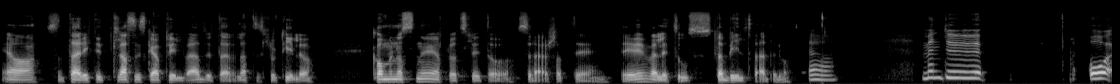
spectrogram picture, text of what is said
Ja, sånt där riktigt klassiska aprilvädret är väl att det slår till och kommer någon snö plötsligt och sådär. Så att det, det är väldigt ostabilt väder då. Ja. Men du, och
